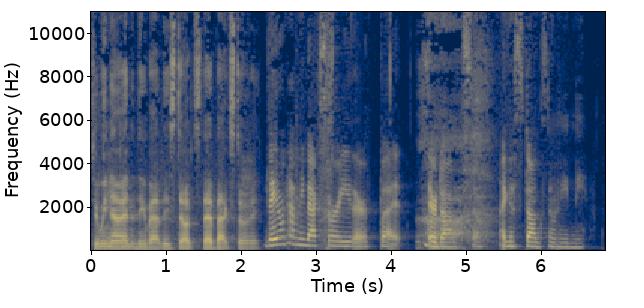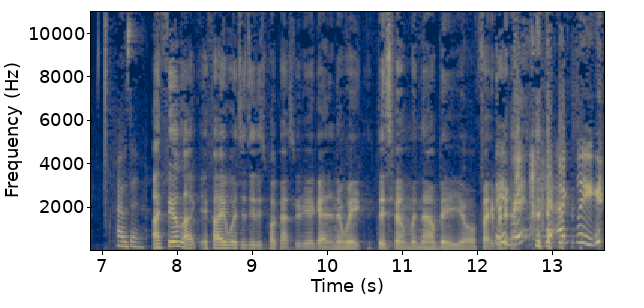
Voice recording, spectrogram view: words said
Do we know them. anything about these dogs, their backstory? They don't have any backstory either, but they're dogs, so I guess dogs don't need me. I was in I feel like if I were to do this podcast with you again in a week, this film would now be your favourite. favorite. Actually,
